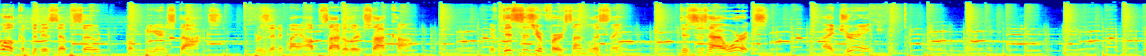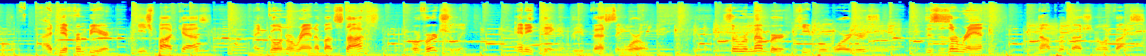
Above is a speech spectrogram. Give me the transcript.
Welcome to this episode of Beer and Stocks, presented by UpsideAlerts.com. If this is your first time listening, this is how it works. I drink a different beer each podcast and go on a rant about stocks or virtually anything in the investing world. So remember, keyboard warriors, this is a rant, not professional advice.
